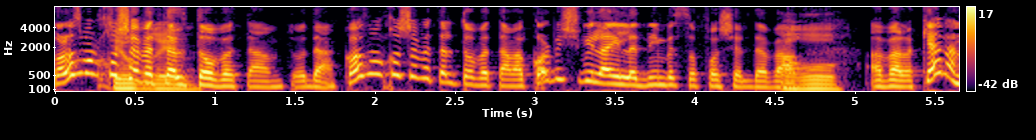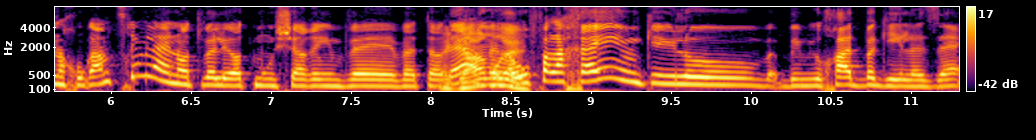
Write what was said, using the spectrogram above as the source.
כל הזמן חושבת. על טובתם, תודה. כל הזמן חושבת על טובתם, הכל בשביל הילדים בסופו של דבר. ברור. אבל כן, אנחנו גם צריכים ליהנות ולהיות מאושרים, ו- ואתה יודע, לגמרי. ולעוף על החיים, כאילו, במיוחד בגיל הזה.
